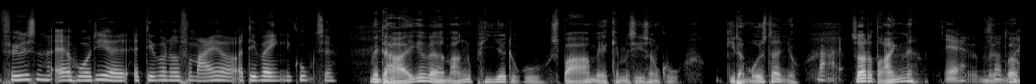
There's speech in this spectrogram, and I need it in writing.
følelsen af hurtigt, at, det var noget for mig, og, og det var jeg egentlig god til. Men der har ikke været mange piger, du kunne spare med, kan man sige, som kunne give dig modstand jo. Nej, Så er der drengene. ja, Men så hvor,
